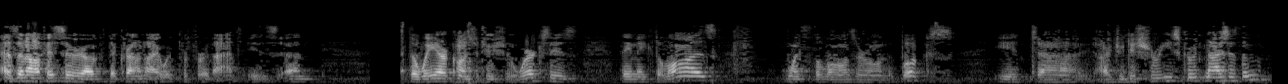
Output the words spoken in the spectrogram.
As an officer of the Crown, I would prefer that. Is um, the way our Constitution works is they make the laws. Once the laws are on the books, it uh, our judiciary scrutinizes them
